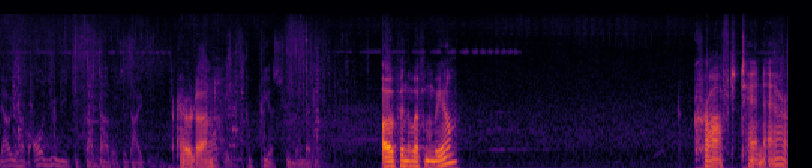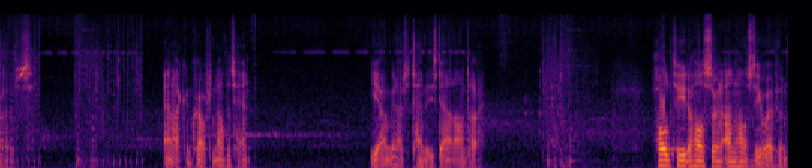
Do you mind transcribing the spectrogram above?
Now you have all you need to craft arrows as I do. Hold on. To pierce human metal. Open the weapon wheel. Craft 10 arrows. And I can craft another 10. Yeah, I'm gonna have to turn these down, aren't I? Hold T to holster and unholster your weapon.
